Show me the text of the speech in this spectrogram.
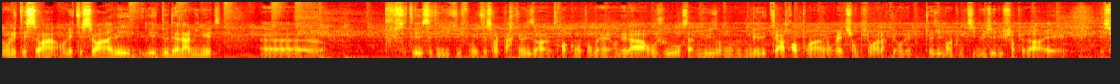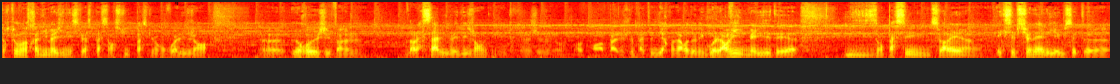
on était serein, on était serein. Et les, deux dernières minutes, euh, c'était du kiff. On était sur le parquet en disant, on se rend compte, on est, là, on joue, on s'amuse, on met les tirs à trois points et on va être champion alors qu'on est quasiment le plus petit budget du championnat. Et, surtout, on est en train d'imaginer ce qui va se passer ensuite parce qu'on voit les gens euh, heureux. dans la salle, il y avait des gens, je ne vais pas te dire qu'on a redonné goût à leur vie, mais ils, étaient, euh, ils ont passé une soirée hein, exceptionnelle et il y a eu cette... Euh,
